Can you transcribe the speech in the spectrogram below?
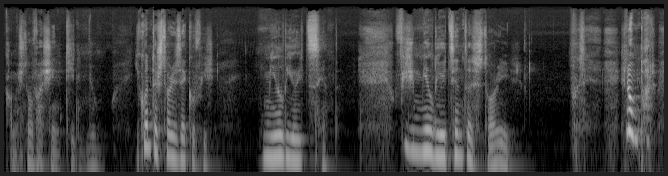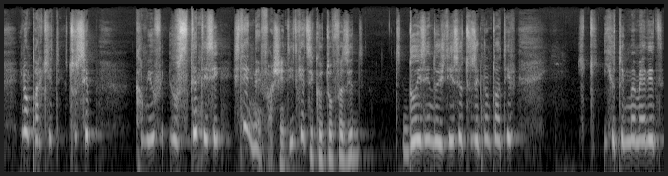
Calma, isto não faz sentido nenhum. E quantas stories é que eu fiz? 1800. Eu fiz 1800 stories. Eu não paro, eu não paro quieto, eu estou sempre Calma, eu, eu 75. Isto nem faz sentido. Quer dizer que eu estou a fazer de dois em dois dias. Eu estou a dizer que não estou ativo. E eu tenho uma média de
